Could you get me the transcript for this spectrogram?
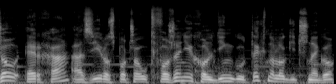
Joe RH Azji rozpoczął tworzenie holdingu technologicznego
